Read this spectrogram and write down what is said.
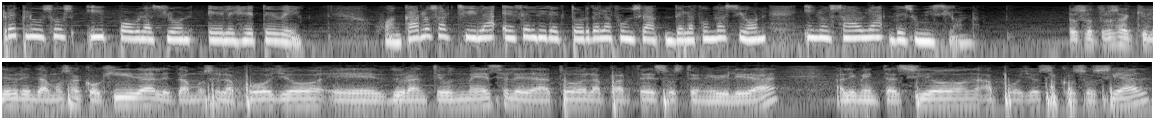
reclusos y población LGTB. Juan Carlos Archila es el director de la, de la Fundación y nos habla de su misión. Nosotros aquí le brindamos acogida, les damos el apoyo, eh, durante un mes se le da toda la parte de sostenibilidad, alimentación, apoyo psicosocial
